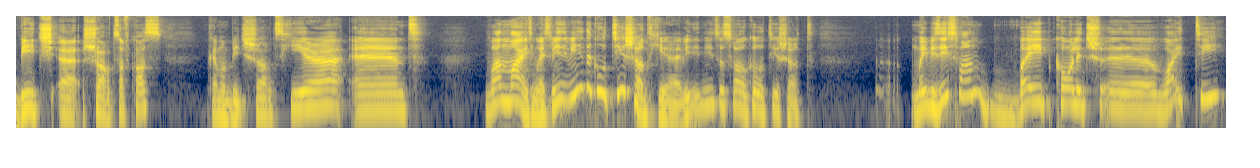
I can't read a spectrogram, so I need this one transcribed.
beach uh, shorts, of course. Camo beach shorts here, and one might guys. We, we need a cool t-shirt here. We need to throw a cool t-shirt. Maybe this one? Bape College uh, white tee?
